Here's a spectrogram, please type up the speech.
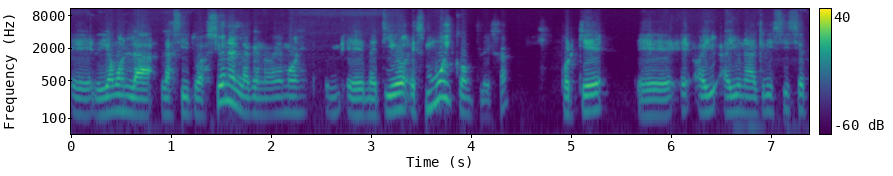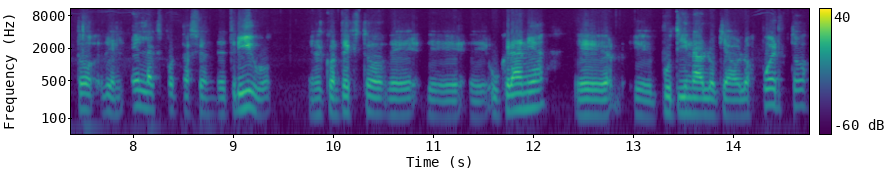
eh, digamos, la, la, situación en la que nos hemos eh, metido es muy compleja porque hay, hay, una crisis ¿cierto? En, en, la exportación de trigo en el contexto de, de, de Ucrania. Putin ha bloqueado los puertos.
